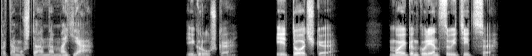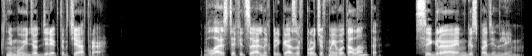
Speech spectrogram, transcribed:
Потому что она моя. Игрушка. И точка. Мой конкурент суетится. К нему идет директор театра. Власть официальных приказов против моего таланта? Сыграем, господин Лим.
